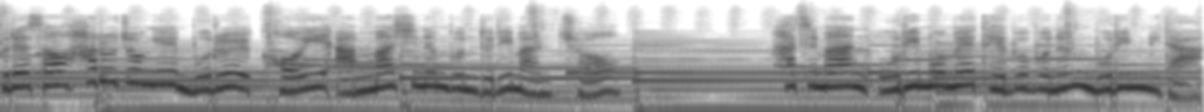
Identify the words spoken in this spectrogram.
그래서 하루 종일 물을 거의 안 마시는 분들이 많죠. 하지만 우리 몸의 대부분은 물입니다.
